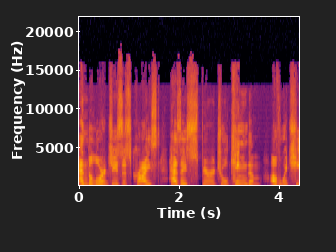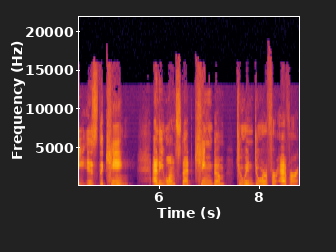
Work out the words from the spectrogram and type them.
And the Lord Jesus Christ has a spiritual kingdom of which he is the king. And he wants that kingdom to endure forever.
